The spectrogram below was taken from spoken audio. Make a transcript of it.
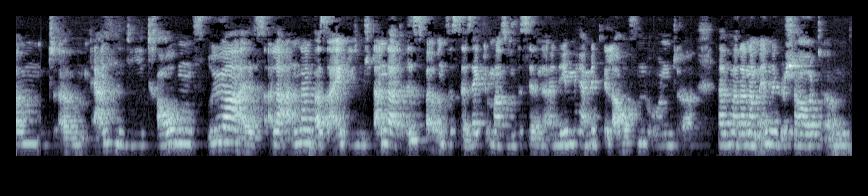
ähm, und ähm, ernten die Trauben früher als alle anderen, was eigentlich ein Standard ist. Bei uns ist der Sekt immer so ein bisschen äh, nebenher mitgelaufen und äh, da hat man dann am Ende geschaut, ähm,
